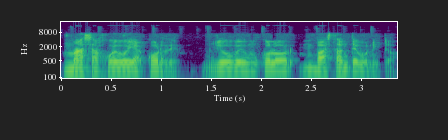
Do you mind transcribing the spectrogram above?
más a juego y acorde. Yo veo un color bastante bonito.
